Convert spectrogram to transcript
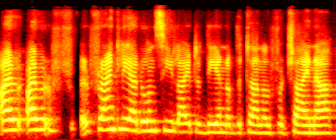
I, I frankly, I don't see light at the end of the tunnel for China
